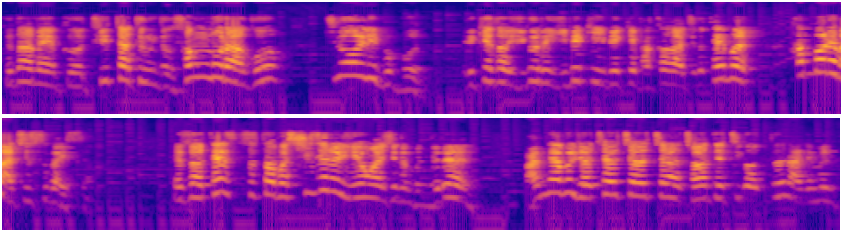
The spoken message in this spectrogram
그 다음에 그 뒤타 등등 성물하고 쭈얼리 부분 이렇게 해서 이거를 200개 200개 바꿔가지고 템을 한 번에 맞출 수가 있어 그래서 테스트 서버 시즌을 이용하시는 분들은 만납을 여차여차여차 저한테 찍었든 아니면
